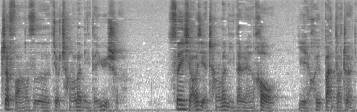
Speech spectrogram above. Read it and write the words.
这房子就成了你的寓舍。”孙小姐成了你的人后，也会搬到这里。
